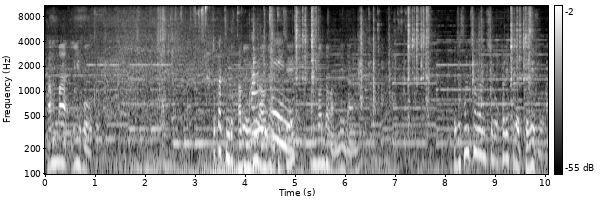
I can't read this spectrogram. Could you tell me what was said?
감마 2호 똑같은 거 바로 연습 나오지 않겠지? 한 번 더 갑니다. 그래서 3,000원 치고 퀄리티가 되게 좋아.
